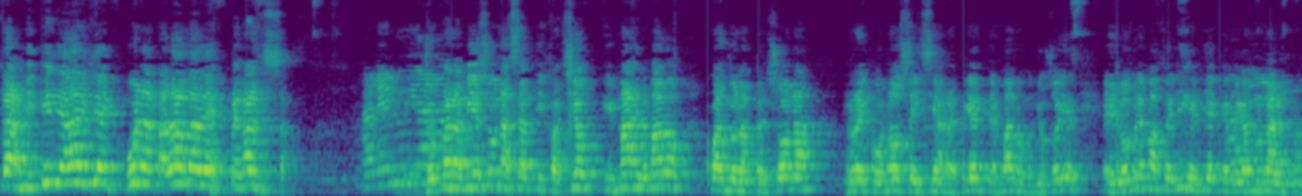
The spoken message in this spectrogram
Transmitirle a alguien una palabra de esperanza. Aleluya. Yo para mí es una satisfacción y más, hermano, cuando la persona reconoce y se arrepiente, hermano. Yo soy el, el hombre más feliz el día que me gano un alma.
